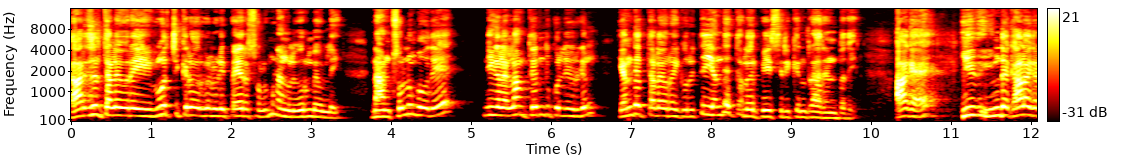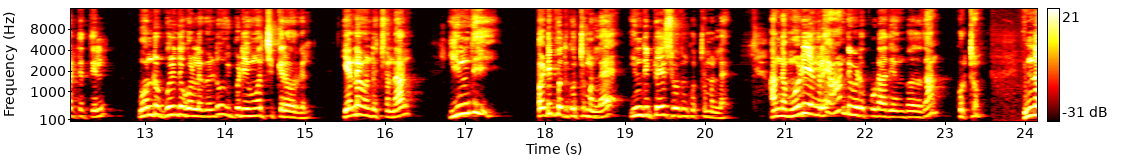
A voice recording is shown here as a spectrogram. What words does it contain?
அரசியல் தலைவரை விமர்சிக்கிறவர்களுடைய பெயரை சொல்லவும் நாங்கள் விரும்பவில்லை. நான் சொல்லும்போதே நீங்கள் எல்லாம் தெரிந்து கொள்வீர்கள் எந்த தலைவரை குறித்து எந்த தலைவர் பேசியிருக்கின்றார் என்பதை. ஆக இது இந்த காலகட்டத்தில் ஒன்று புரிந்து கொள்ள வேண்டும் இப்படி விமர்சிக்கிறவர்கள். என்னவென்று சொன்னால் இந்தி படிப்பது குற்றமல்ல இந்தி பேசுவதும் குற்றமல்ல. அந்த மொழி எங்களை ஆண்டு விடக்கூடாது என்பதுதான் குற்றம். இந்த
